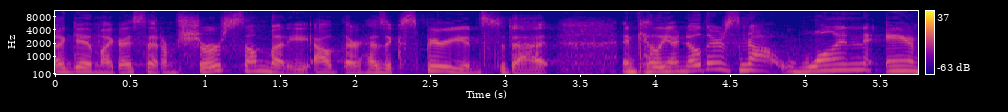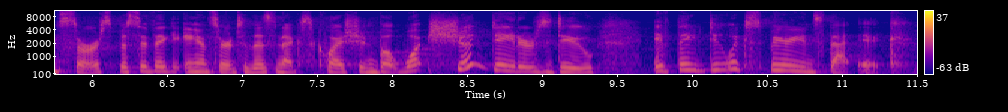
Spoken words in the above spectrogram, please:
again, like I said, I'm sure somebody out there has experienced that. And Kelly, I know there's not one answer, specific answer to this next question, but what should daters do if they do experience that ick?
